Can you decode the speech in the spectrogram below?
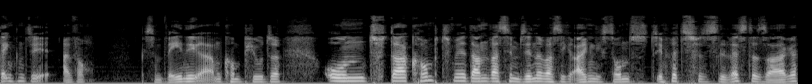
denken Sie einfach bisschen weniger am Computer. Und da kommt mir dann was im Sinne, was ich eigentlich sonst immer zu Silvester sage.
